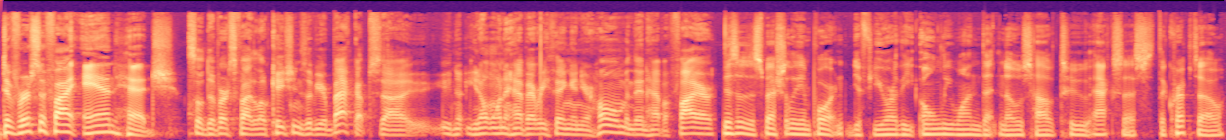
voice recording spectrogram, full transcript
diversify and hedge. So diversify the locations of your backups. Uh, you know, you don't want to have everything in your home and then have a fire. This is especially important if you're the only one that knows how to access the crypto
